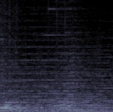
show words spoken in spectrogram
Música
